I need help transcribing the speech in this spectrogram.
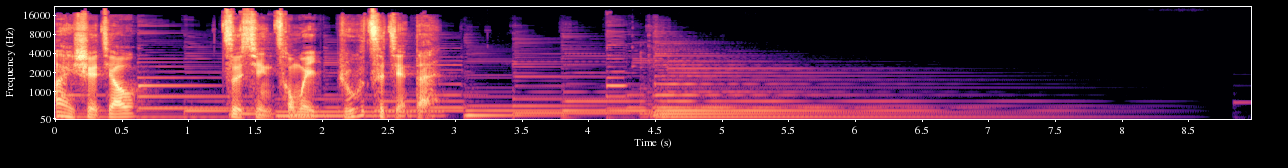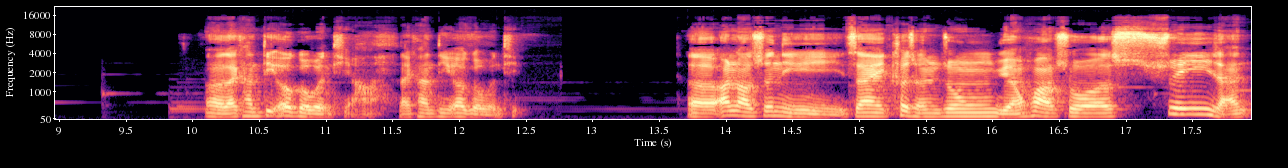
爱社交，自信从未如此简单。呃，来看第二个问题哈，来看第二个问题。呃，安老师，你在课程中原话说，虽然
